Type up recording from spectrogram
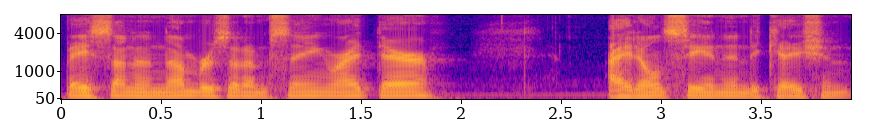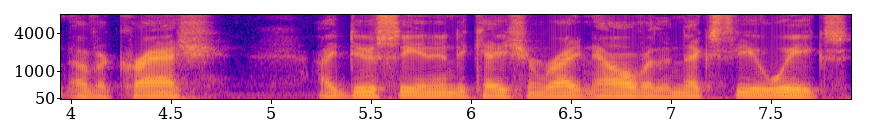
based on the numbers that I'm seeing right there, I don't see an indication of a crash. I do see an indication right now over the next few weeks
